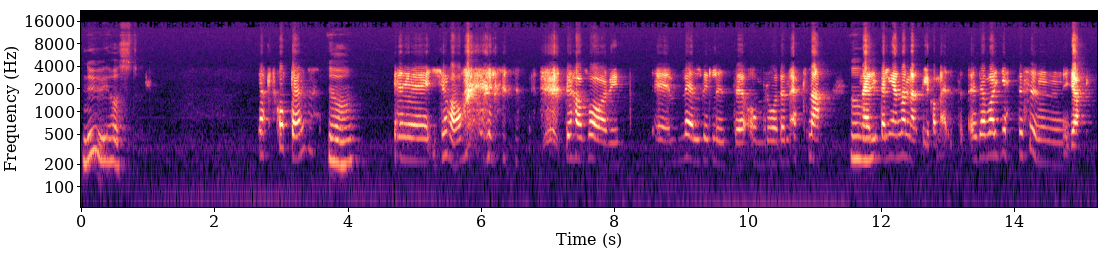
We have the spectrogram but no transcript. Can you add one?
nu i höst? Jaktkorten? Ja. Eh, ja, det har varit eh, väldigt lite områden öppna Ja. när italienarna skulle komma hit. Eh, Det var jättefin jakt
